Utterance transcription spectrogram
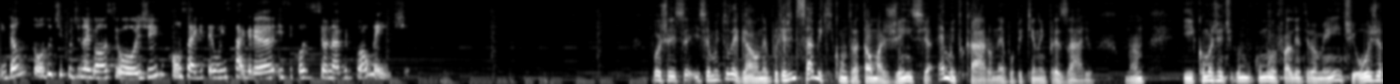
Então, todo tipo de negócio hoje consegue ter um Instagram e se posicionar virtualmente. Poxa, isso é, isso é muito legal, né? Porque a gente sabe que contratar uma agência é muito caro, né, para o pequeno empresário, né? E como a gente, como, como eu falei anteriormente, hoje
